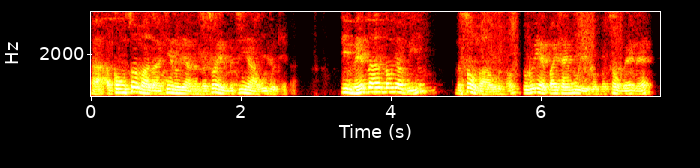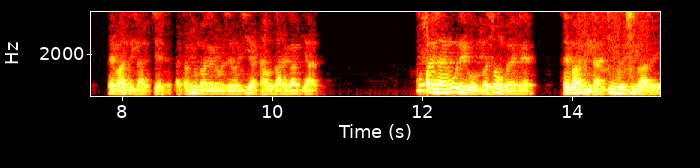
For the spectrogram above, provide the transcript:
ဒါအကုန်စွန့်မှသာကျင့်လို့ရတယ်မစွန့်ရင်မကျင့်ရဘူးလို့ထင်တာဒီမင်းသား၃ယောက်ဒီမစွန့်ပါဘူးနော်သူတို့ရဲ့ပိုင်ဆိုင်မှုတွေကိုမစွန့်ဘဲနဲ့ဆယ်ပါးတီလာကျင့်တယ်ဒါတောင်မြမာကရုံဆရာတော်ကြီးကဒါဝတာရကပြတယ်ကိုပိုင်ဆိုင်မှုတွေကိုမစွန့်ဘဲနဲ့ဆယ်ပါးတီလာကျင့်လို့ရှိပါတယ်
